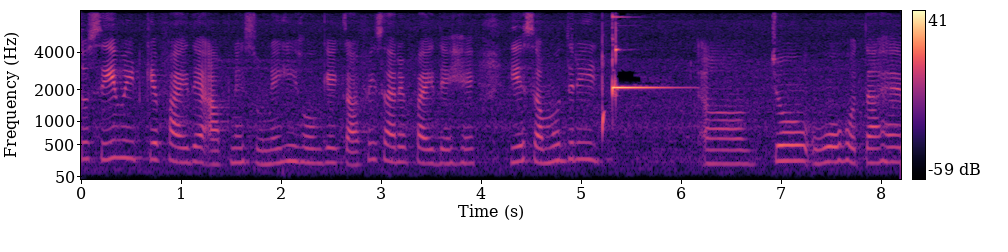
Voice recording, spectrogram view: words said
तो सीवीड के फ़ायदे आपने सुने ही होंगे, काफ़ी सारे फ़ायदे हैं। ये समुद्री जो वो होता है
